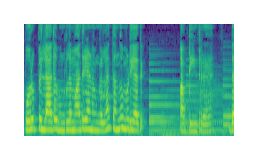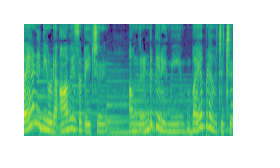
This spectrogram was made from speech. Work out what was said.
பொறுப்பில்லாத உங்களை மாதிரியானவங்க எல்லாம் தங்க முடியாது அப்படின்ற தயாநிதியோட ஆவேச பேச்சு அவங்க ரெண்டு பேரையுமே பயப்பட வச்சுச்சு.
